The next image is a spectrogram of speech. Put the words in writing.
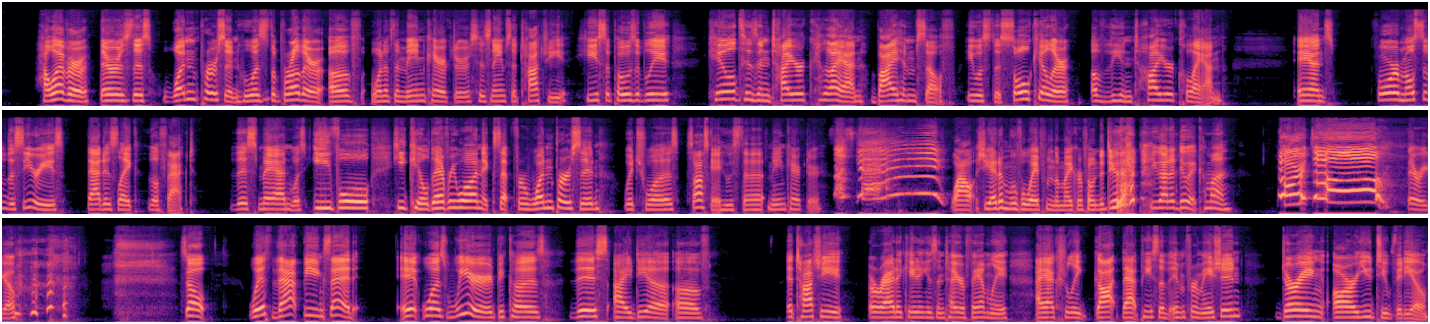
However, there is this one person who was the brother of one of the main characters. His name's Itachi. He supposedly killed his entire clan by himself. He was the sole killer of the entire clan. And for most of the series, that is like the fact this man was evil. He killed everyone except for one person, which was Sasuke, who's the main character. Sasuke! Wow, she had to move away from the microphone to do that. You got to do it. Come on. Naruto! There we go. So, with that being said, it was weird because this idea of Itachi eradicating his entire family, I actually got that piece of information during our YouTube video.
